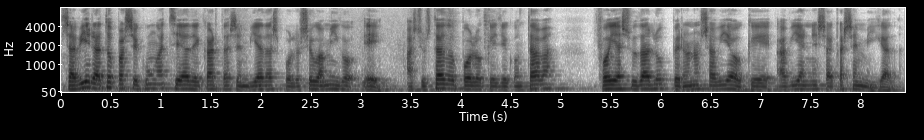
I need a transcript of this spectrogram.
Xavier atópase cunha chea de cartas enviadas polo seu amigo e, asustado polo que lle contaba, Foi axudalo pero non sabía o que había nesa casa enmeigada.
